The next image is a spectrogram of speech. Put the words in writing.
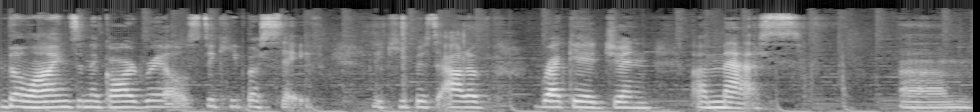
the lines and the guardrails to keep us safe to keep us out of wreckage and a mess. Um,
